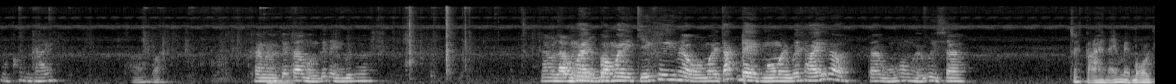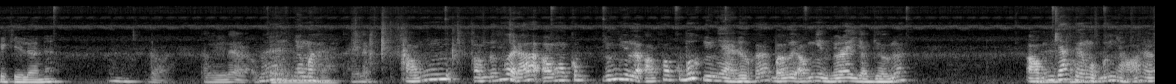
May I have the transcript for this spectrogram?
cũng không thấy Hả bà? thằng nào cho tao mượn cái đèn pin thôi nào là bọn mày bọn mày chỉ khi nào bọn mày tắt đèn bọn mày mới thấy thôi tao cũng không hiểu vì sao chắc tại nãy mày bôi cái kia lên á Rồi, tao nghĩ là ok. Má, nhưng mà thấy nè. ổng ổng đứng rồi đó ổng không có giống như là ổng không có bước vô nhà được á bởi vì ổng nhìn vô đây giận dữ lắm ổng dắt theo một đứa nhỏ nữa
